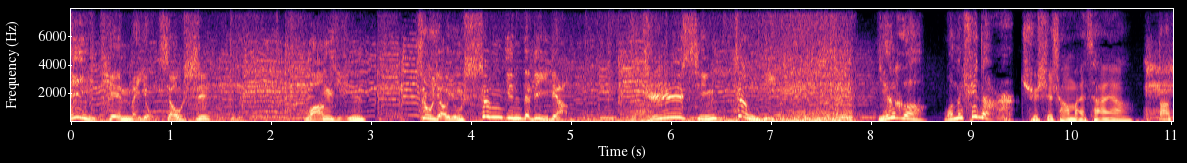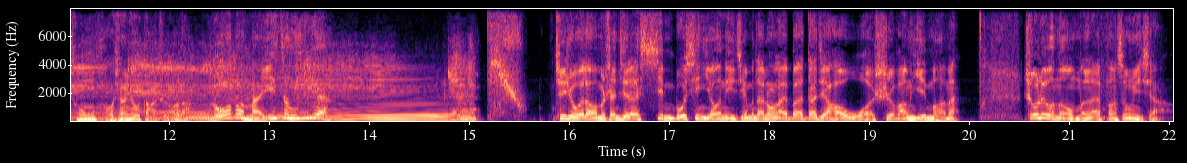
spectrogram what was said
一天没有消失，王银就要用声音的力量执行正义。银哥，我们去哪儿？去市场买菜呀！大葱好像又打折了，萝卜买一赠一呀！继续回到我们神奇的“信不信由你”节目当中来吧。大家好，我是王银，朋友们。周六呢，我们来放松一下，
